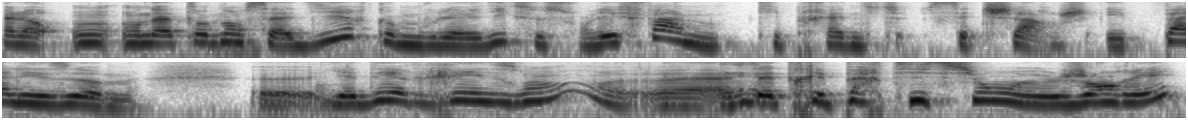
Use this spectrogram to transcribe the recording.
Alors, on, a tendance à dire, comme vous l'avez dit, que ce sont les femmes qui prennent cette charge et pas les hommes. Il y a des raisons à cette répartition genrée?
